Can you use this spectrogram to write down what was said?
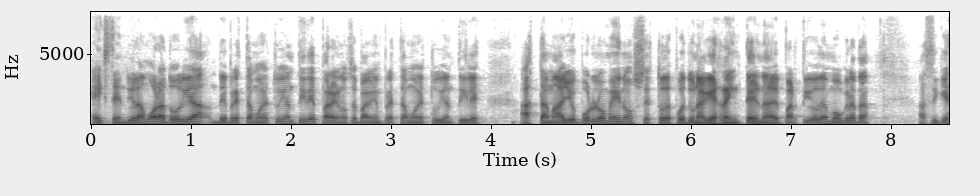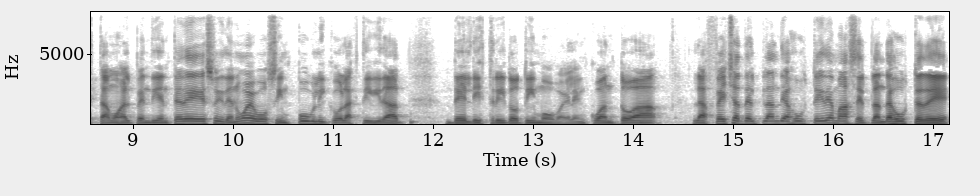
extendió la moratoria de préstamos estudiantiles para que no se paguen préstamos estudiantiles hasta mayo por lo menos. Esto después de una guerra interna del Partido Demócrata. Así que estamos al pendiente de eso y de nuevo sin público la actividad del distrito T-Mobile. En cuanto a las fechas del plan de ajuste y demás. El plan de ajuste de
